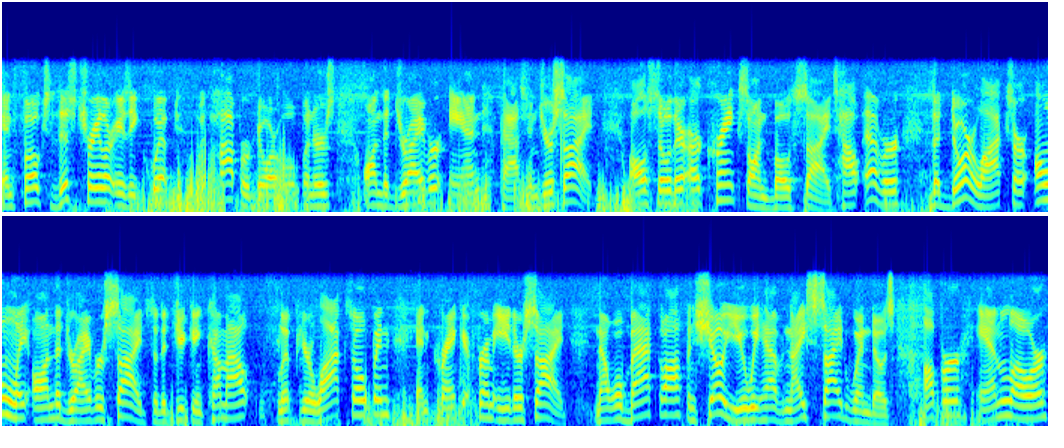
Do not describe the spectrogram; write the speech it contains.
And folks, this trailer is equipped with hopper door openers on the driver and passenger side. Also, there are cranks on both sides. However, the door locks are only on the driver's side so that you can come out, flip your locks open, and crank it from either side. Now we'll back off and show you we have nice side windows, upper and lower.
